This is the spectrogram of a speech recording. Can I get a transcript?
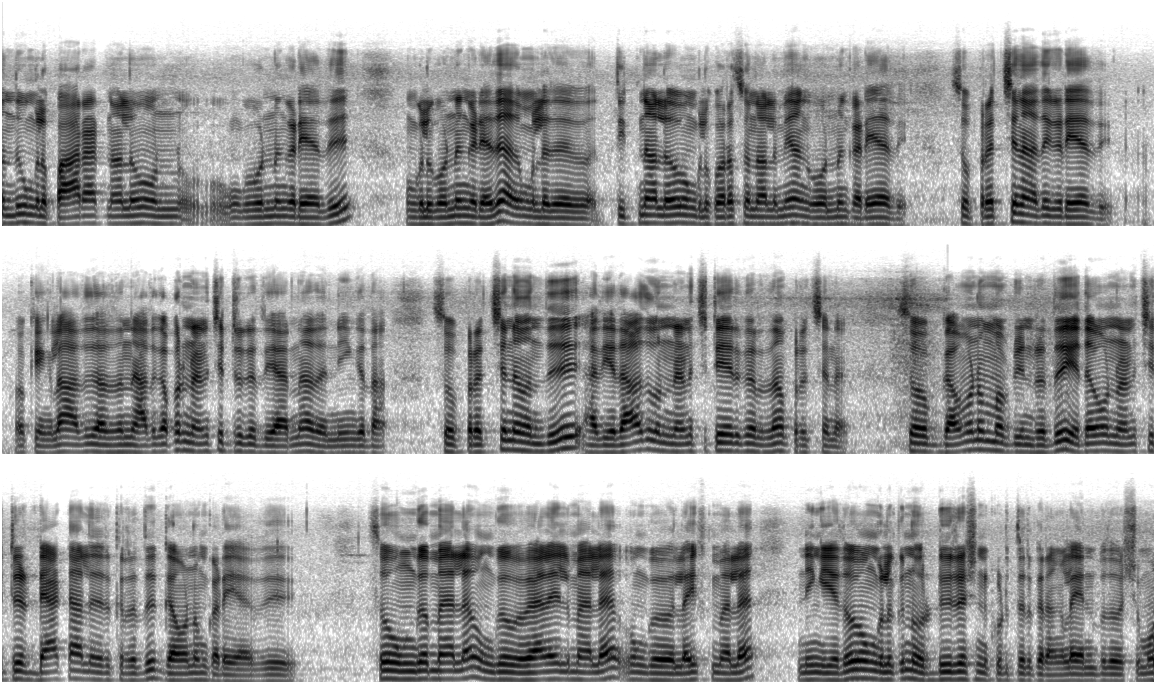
வந்து உங்களை பாராட்டினாலும் ஒன்று உங்கள் ஒன்றும் கிடையாது. உங்களுக்கு ஒன்றும் கிடையாது. அது உங்களை திட்டினாலோ உங்களுக்கு குறை சொன்னாலுமே அங்கே ஒன்றும் கிடையாது. ஸோ பிரச்சனை அது கிடையாது. ஓகேங்களா? அது அதை அதுக்கப்புறம் நினச்சிட்டு இருக்கிறது யாருன்னா அது நீங்கள் தான் ஸோ பிரச்சனை வந்து அது ஏதாவது ஒன்று நினச்சிட்டே இருக்கிறது தான் பிரச்சனை. ஸோ கவனம் அப்படின்றது ஏதோ ஒன்று நினச்சிட்டு டேட்டாவில் இருக்கிறது கவனம் கிடையாது. ஸோ உங்கள் மேலே உங்கள் வேலையில் மேலே உங்கள் லைஃப் மேலே நீங்கள் ஏதோ உங்களுக்குன்னு ஒரு டியூரேஷன் கொடுத்துருக்குறாங்களா எண்பது வருஷமோ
